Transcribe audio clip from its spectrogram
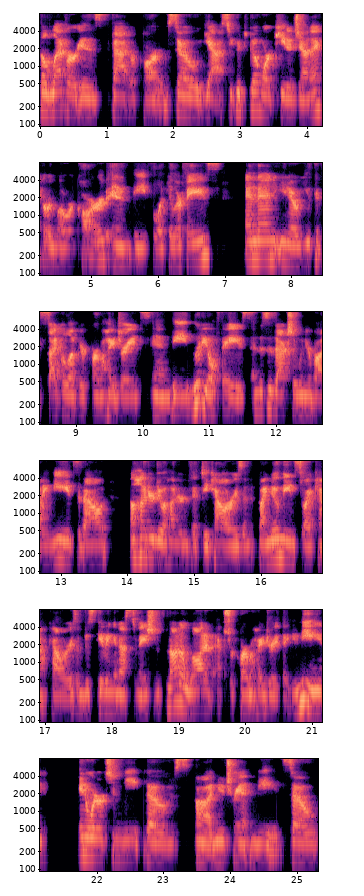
The lever is fat or carbs. So yes, you could go more ketogenic or lower carb in the follicular phase. And then, you know, you could cycle up your carbohydrates in the luteal phase. And this is actually when your body needs about 100 to 150 calories. And by no means do I count calories. I'm just giving an estimation. It's not a lot of extra carbohydrate that you need in order to meet those uh, nutrient needs. So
